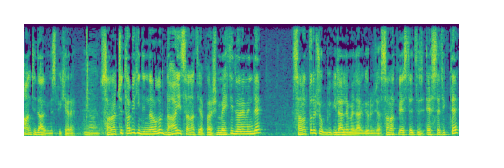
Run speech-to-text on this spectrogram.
anti-darwinist bir kere. Evet. Sanatçı tabii ki dindar olur, daha iyi sanat yapar. Şimdi Mehdi döneminde sanatta da çok büyük ilerlemeler göreceğiz. Sanat ve esteti- estetikte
